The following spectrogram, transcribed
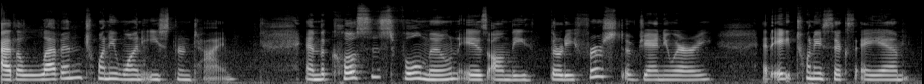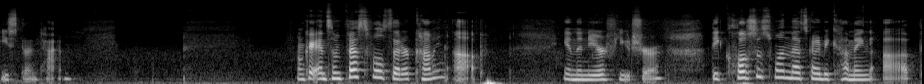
at 11:21 Eastern Time. And the closest full moon is on the 31st of January at 8:26 a.m. Eastern Time. Okay, and some festivals that are coming up in the near future. The closest one that's going to be coming up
